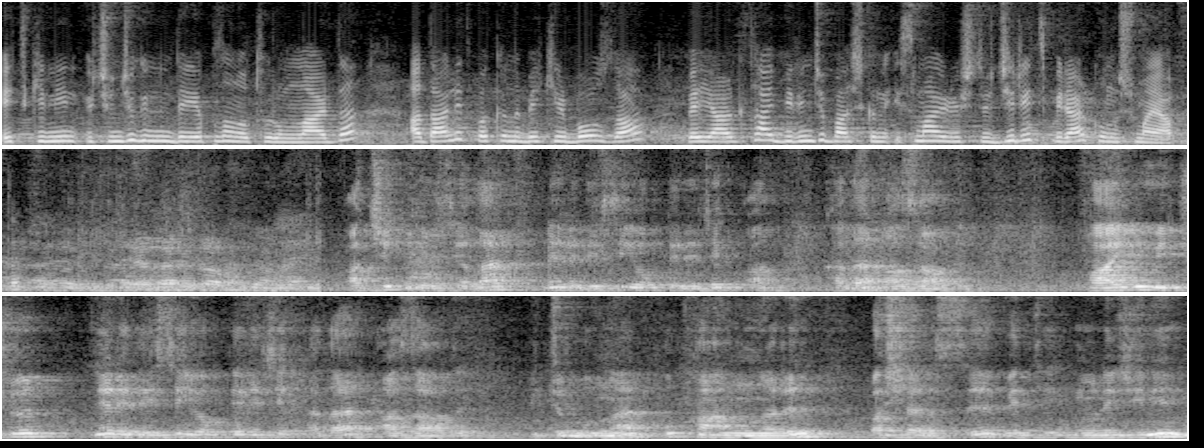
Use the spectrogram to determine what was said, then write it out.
Etkinliğin 3. gününde yapılan oturumlarda Adalet Bakanı Bekir Bozdağ ve Yargıtay 1. Başkanı İsmail Rüştü Cirit birer konuşma yaptı. açık dosyalar neredeyse yok denecek kadar azaldı. Faili meçhul neredeyse yok denecek kadar azaldı. Bütün bunlar bu kanunların başarısı ve teknolojinin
